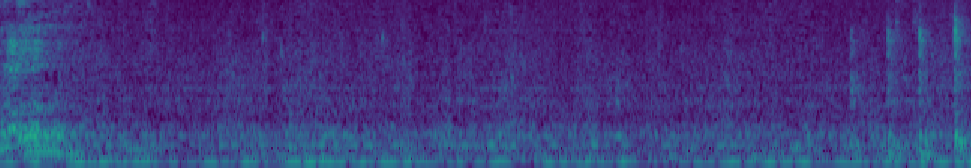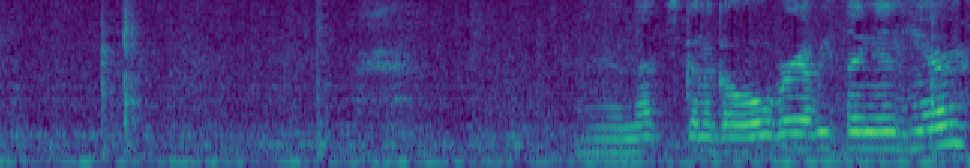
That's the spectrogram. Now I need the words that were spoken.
and that's going to go over everything in here.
